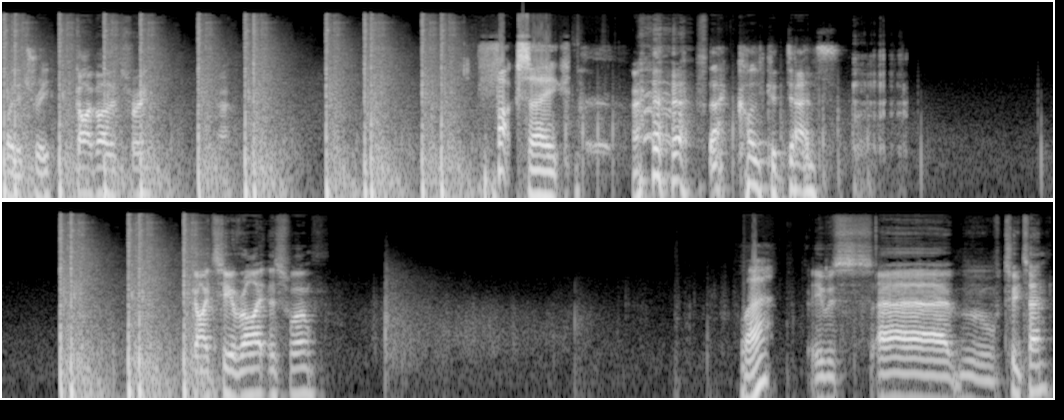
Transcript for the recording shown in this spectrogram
By the tree. Guy by the tree. Fuck's sake! That cunt could dance. Guy to your right as well. Where? He was uh, 210.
